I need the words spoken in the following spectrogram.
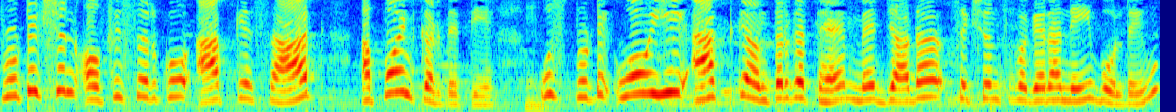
प्रोटेक्शन ऑफिसर को आपके साथ अपॉइंट कर देती है। उस प्रोटेक्ट वो ही एक्ट के अंतर्गत है मैं ज़्यादा सेक्शंस वगैरह नहीं बोल रही हूँ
